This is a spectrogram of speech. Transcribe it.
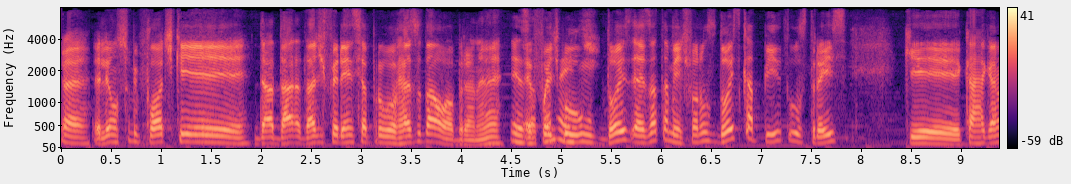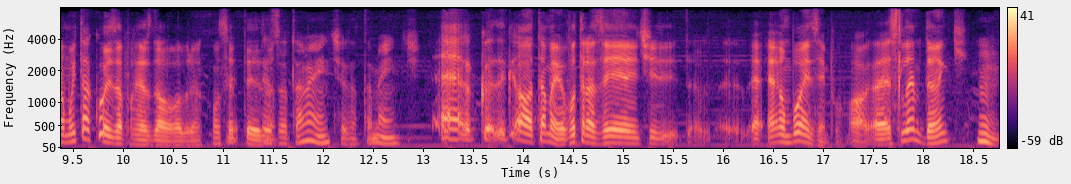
É, ele é um subplot que dá, dá, dá diferença pro resto da obra, né? Exatamente. Foi tipo um, dois, exatamente, foram uns dois capítulos, três que carregaram muita coisa pro resto da obra, com certeza. Exatamente, exatamente. É, ó, também, eu vou trazer, a gente, é, é um bom exemplo. Ó, é Slam Dunk, hum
